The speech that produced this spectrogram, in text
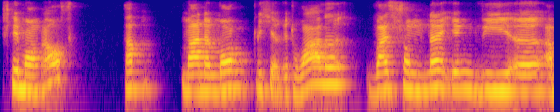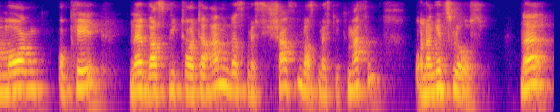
stehe morgen auf, habe meine morgendliche Rituale, weiß schon ne, irgendwie äh, am Morgen, okay, ne, was liegt heute an, was möchte ich schaffen, was möchte ich machen. Und dann geht's los. Ne,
